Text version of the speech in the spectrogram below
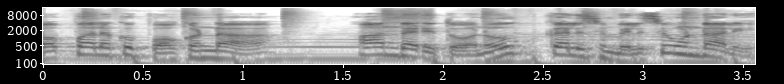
గొప్పలకు పోకుండా అందరితోనూ కలిసిమెలిసి ఉండాలి.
